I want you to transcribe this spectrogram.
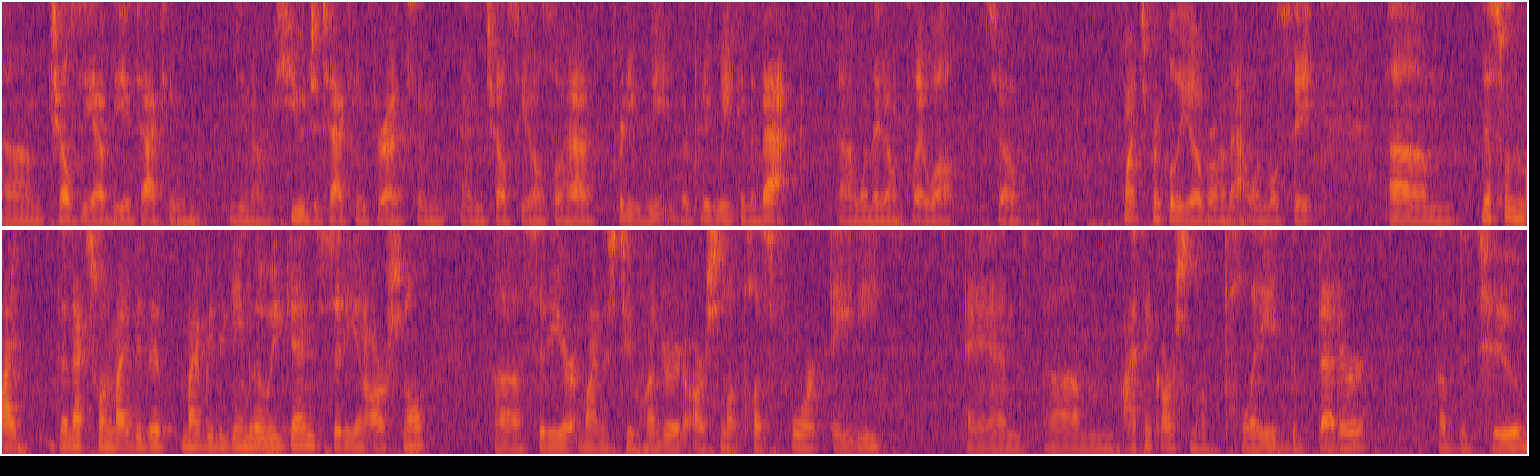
um, Chelsea have the attacking, you know, huge attacking threats, and, and Chelsea also have pretty weak. They're pretty weak in the back uh, when they don't play well. So, might sprinkle the over on that one. We'll see. Um, this one might. The next one might be the might be the game of the weekend. City and Arsenal. Uh, City are at minus two hundred. Arsenal at plus four eighty, and um, I think Arsenal have played the better of the two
